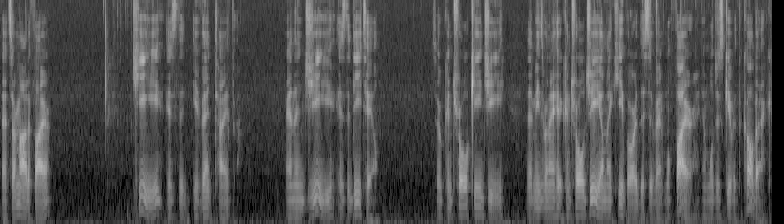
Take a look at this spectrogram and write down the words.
That's our modifier. Key is the event type. And then G is the detail. So control key G. That means when I hit control G on my keyboard, this event will fire. And we'll just give it the callback.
